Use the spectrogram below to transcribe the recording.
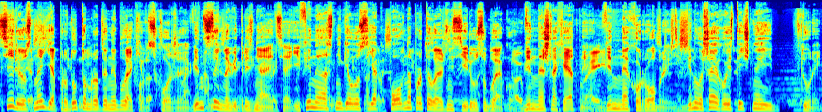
Сіріус не є продуктом родини Блеків, схоже. Він сильно відрізняється, і Фінеас Нігелус як повна протилежність Сіріусу Блеку. Він не шляхетний, він не хоробрий, він лише егоїстичний дурень.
